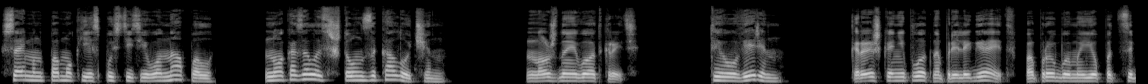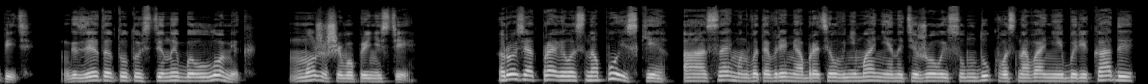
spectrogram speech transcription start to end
Саймон помог ей спустить его на пол, но оказалось, что он заколочен. «Нужно его открыть». «Ты уверен?» «Крышка неплотно прилегает, попробуем ее подцепить. Где-то тут у стены был ломик. Можешь его принести?» Рози отправилась на поиски, а Саймон в это время обратил внимание на тяжелый сундук в основании баррикады,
